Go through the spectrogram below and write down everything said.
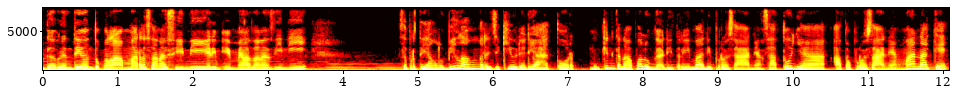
gak berhenti untuk ngelamar sana sini, ngirim email sana sini. Seperti yang lu bilang, rezeki udah diatur. Mungkin kenapa lu gak diterima di perusahaan yang satunya atau perusahaan yang mana kek.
